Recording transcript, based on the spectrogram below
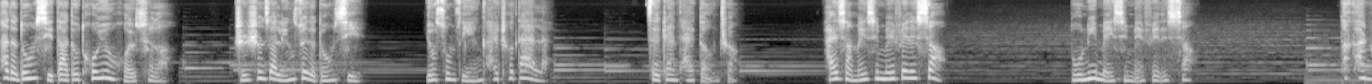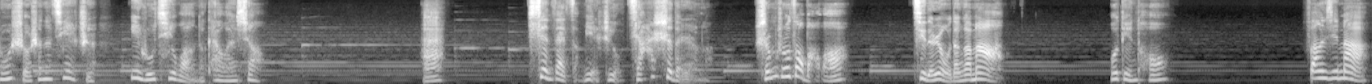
他的东西大都托运回去了，只剩下零碎的东西，由宋子妍开车带来，在站台等着，还想没心没肺的笑，努力没心没肺的笑。他看着我手上的戒指，一如既往的开玩笑：“哎，现在怎么也是有家室的人了，什么时候造宝宝？记得认我当干妈啊。”我点头。放心吧，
